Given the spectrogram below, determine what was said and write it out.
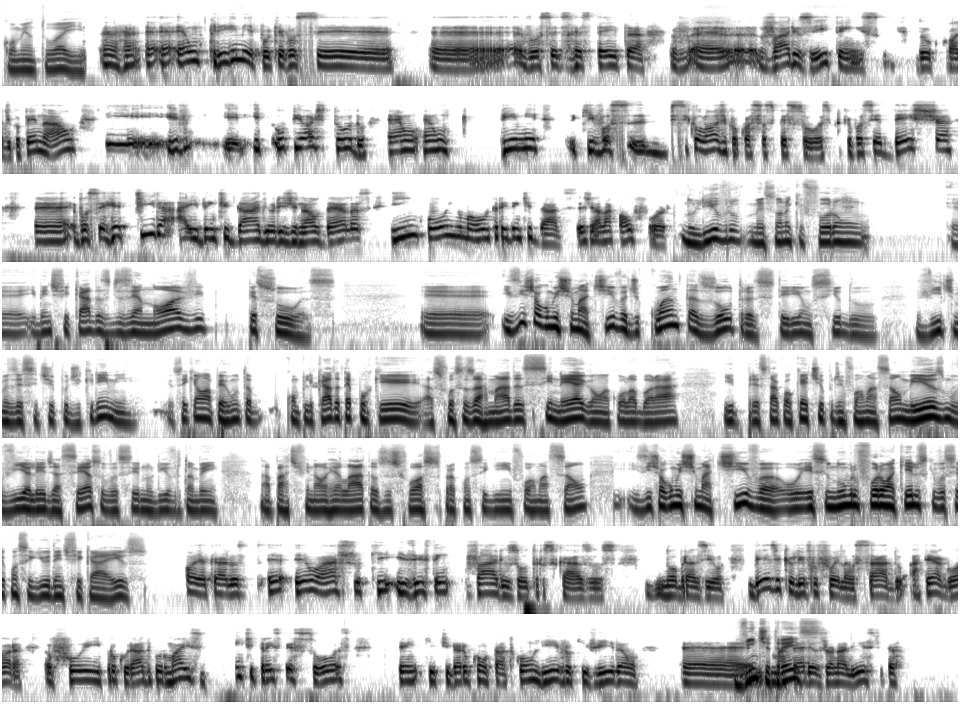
comentou aí. Uhum. É, é, um crime porque você é, você desrespeita é, vários itens do Código Penal e, e, e, e, o pior de tudo é um, é um crime que você, psicológico com essas pessoas, porque você deixa, é, você retira a identidade original delas e impõe uma outra identidade, seja ela qual for. No livro menciona que foram é, identificadas 19 pessoas. É, existe alguma estimativa de quantas outras teriam sido vítimas desse tipo de crime? Eu sei que é uma pergunta complicado, até porque as Forças Armadas se negam a colaborar e prestar qualquer tipo de informação, mesmo via lei de acesso. Você, no livro, também, na parte final, relata os esforços para conseguir informação. Existe alguma estimativa, ou esse número foram aqueles que você conseguiu identificar? É isso? Olha, Carlos, eu acho que existem vários outros casos no Brasil. Desde que o livro foi lançado até agora, eu fui procurado por mais 23 pessoas tem, que tiveram contato com o livro, que viram é, 23? matérias jornalísticas,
